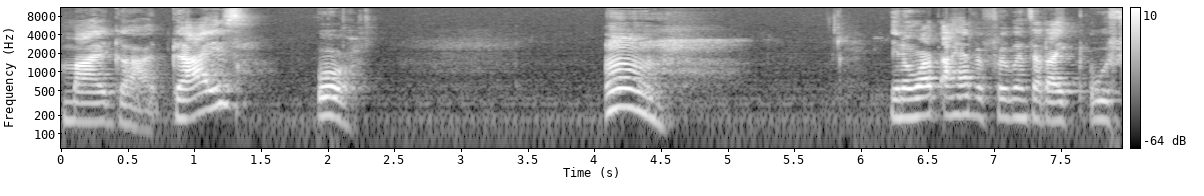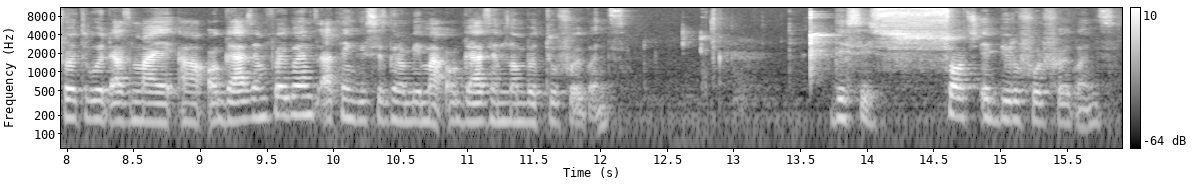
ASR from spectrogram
my god. Guys oh. Mm. you know what? I have a fragrance that I refer to it as my uh, orgasm fragrance. I think this is gonna be my orgasm number two fragrance. This is such a beautiful fragrance.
